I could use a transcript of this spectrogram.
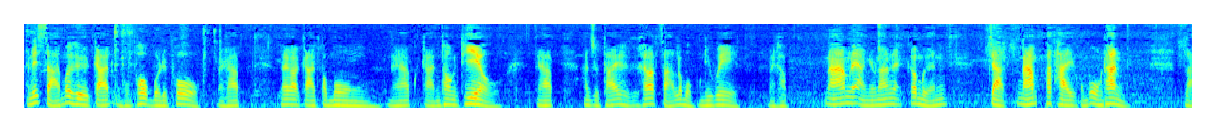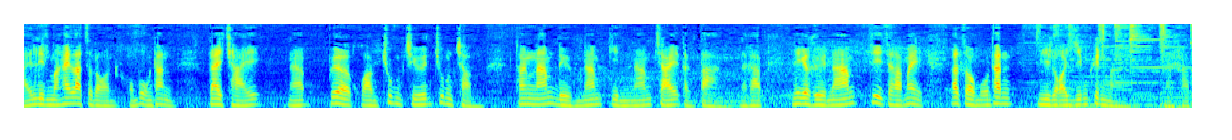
อันที่ 3 ก็คือการอุปโภคบริโภคนะครับและก็การประมงนะครับการท่องเที่ยวนะครับอันสุดท้ายก็คือรักษาระบบนิเวศนะครับน้ำในอ่างเก็บน้ำเนี่ยก็เหมือนจากน้ำพระทัยของพระองค์ท่าน ไหลลินมาให้ราษฎรของพระองค์ท่านได้ใช้นะครับเพื่อความชุ่มชื้นชุ่มฉ่ำ ทั้งน้ำดื่มน้ำกินน้ำใช้ต่างๆนะครับ นี่ก็คือน้ำที่จะทำให้ราษฎรของท่านมีรอยยิ้มขึ้นมานะครับ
